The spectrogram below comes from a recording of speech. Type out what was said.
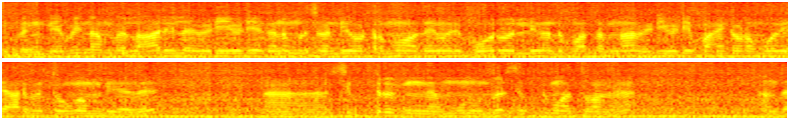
இப்போ இங்கே எப்படி நம்ம லாரியில் வெடி வெடியே கண்டுபிடிச்சி வண்டி ஓட்டுறோமோ அதே மாதிரி போர்வெல்லையும் வந்து பார்த்தோம்னா வெடி வெடி பாயிண்ட் ஓடும் போது யாருமே தூங்க முடியாது. ஷிஃப்ட் இருக்குங்க. மூணு பேர் ஷிஃப்ட் மாற்றுவாங்க அந்த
